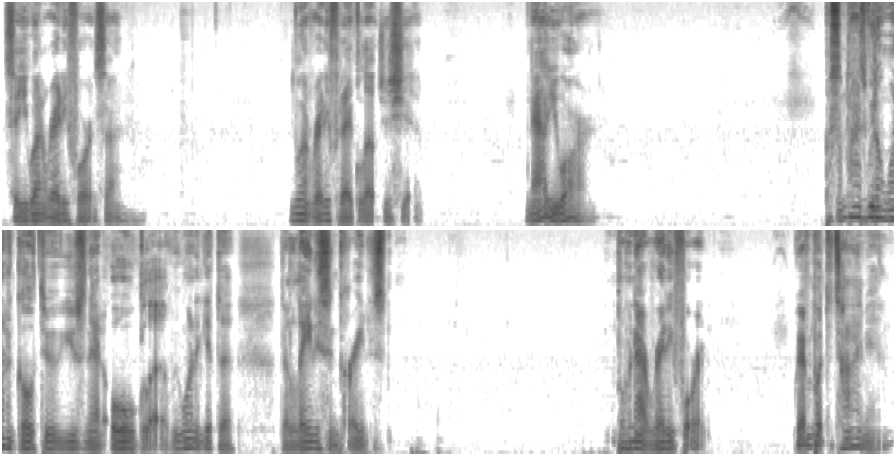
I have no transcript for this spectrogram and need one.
So you weren't ready for it, son. You weren't ready for that glove just yet. Now you are. But sometimes we don't want to go through using that old glove. We want to get the, the latest and greatest. But we're not ready for it. We haven't put the time in.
